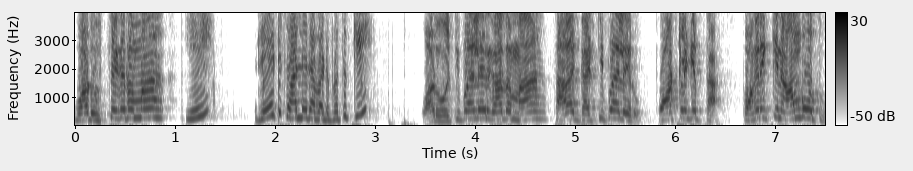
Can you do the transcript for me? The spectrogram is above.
వాడు వస్తే కదమ్మా. ఏ? రేటు చాలేదా వాడి బతుక్కి? వాడు ఒట్టి పాలేరు కాదమ్మా. చాలా గట్టి పాలేరు. పోట్లకెత్త పొగరెక్కిన ఆంబోతు.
